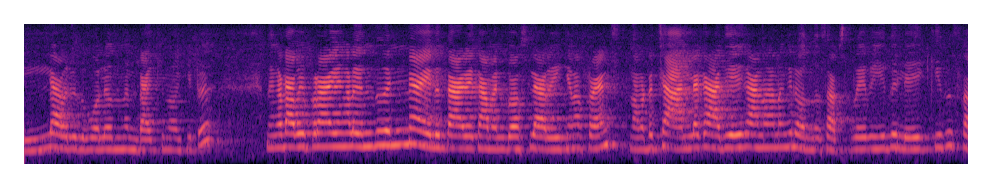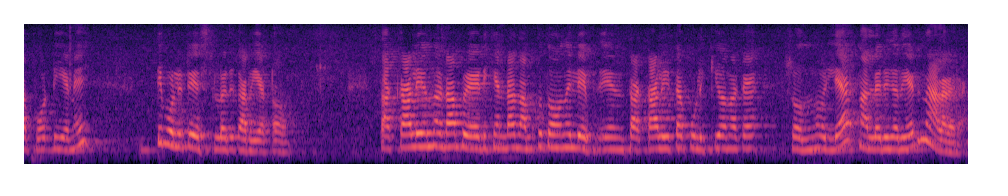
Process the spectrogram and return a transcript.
എല്ലാവരും ഇതുപോലെ ഒന്ന് ഉണ്ടാക്കി നോക്കിയിട്ട് നിങ്ങളുടെ അഭിപ്രായങ്ങൾ എന്ത് തന്നെ ആയാലും താഴെ കമന്റ് ബോക്സിൽ അറിയിക്കണം ഫ്രണ്ട്സ് നമ്മുടെ ചാനലൊക്കെ ആദ്യമായി കാണുകയാണെങ്കിൽ ഒന്ന് സബ്സ്ക്രൈബ് ചെയ്ത് ലൈക്ക് ചെയ്ത് സപ്പോർട്ട് ചെയ്യണേ. അടിപൊളി ടേസ്റ്റുള്ളൊരു കറി കേട്ടോ തക്കാളിയൊന്നും ഇടാൻ പേടിക്കണ്ട. നമുക്ക് തോന്നില്ലേ തക്കാളി ഇട്ടാൽ പുളിക്കുമോ എന്നൊക്കെ. പക്ഷെ ഒന്നുമില്ല. നല്ലൊരു കറിയായിട്ട് നാളെ വരാം.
